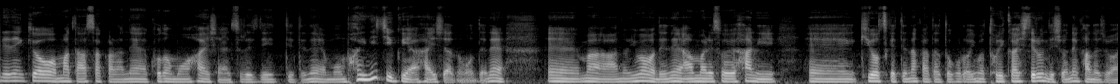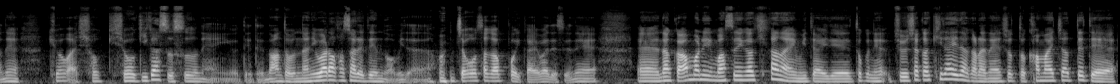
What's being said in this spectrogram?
でね、今日また朝からね、子供を歯医者に連れて行っててね、もう毎日行くやん、歯医者と思ってね。えー、まあ、あの、今までね、あんまりそういう歯に、えー、気をつけてなかったところを今取り返してるんでしょうね、彼女はね。今日は正気、正気ガス数年言うてて、なんと何笑かされてんの？みたいな。めっちゃ大阪っぽい会話ですよね。えー、なんかあんまり麻酔が効かないみたいで、特に注射が嫌いだからね、ちょっと構えちゃってて、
